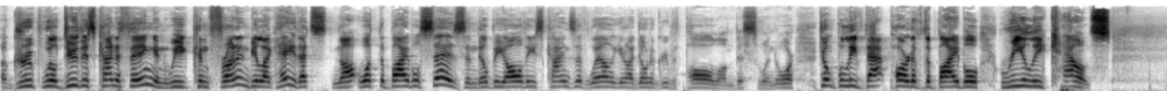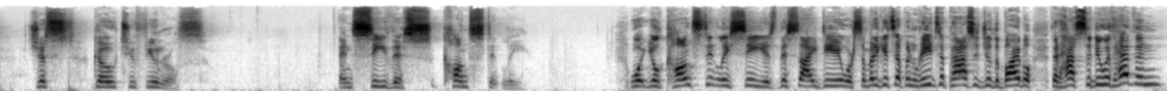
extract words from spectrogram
a group will do this kind of thing and we confront it and be like, hey, that's not what the Bible says. And there'll be all these kinds of, well, you know, I don't agree with Paul on this one, or don't believe that part of the Bible really counts. Just go to funerals and see this constantly. What you'll constantly see is this idea where somebody gets up and reads a passage of the Bible that has to do with heaven,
